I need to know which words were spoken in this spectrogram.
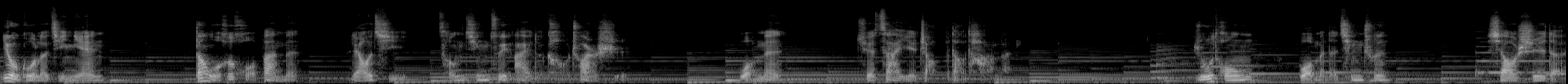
又过了几年，当我和伙伴们聊起曾经最爱的烤串时，我们却再也找不到他们，如同我们的青春消失的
